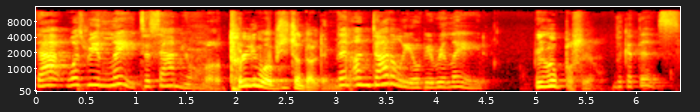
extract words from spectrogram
That was relayed to Samuel. 뭐, 틀림없이 전달됩니다. Then undoubtedly it will be relayed. 이것 보세요. Look at this.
